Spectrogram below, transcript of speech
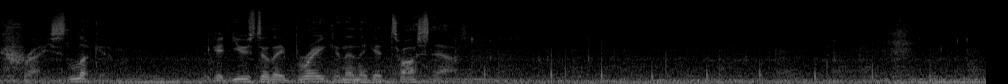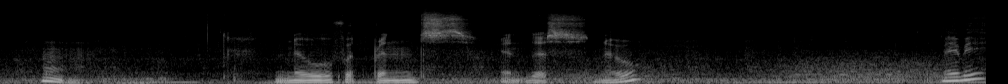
Christ, look at them. They get used till they break and then they get tossed out. No footprints in this. No? Maybe?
